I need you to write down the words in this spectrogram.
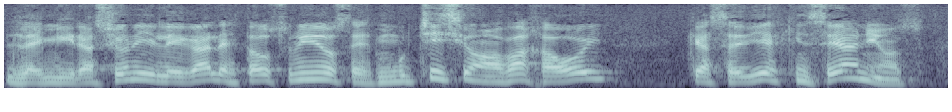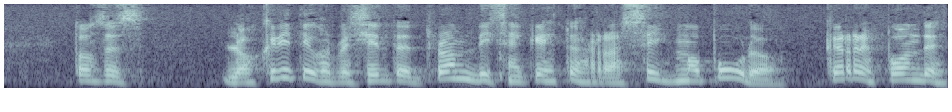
la inmigración ilegal a Estados Unidos es muchísimo más baja hoy que hace 10, 15 años. Entonces, los críticos del presidente Trump dicen que esto es racismo puro. ¿Qué respondes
